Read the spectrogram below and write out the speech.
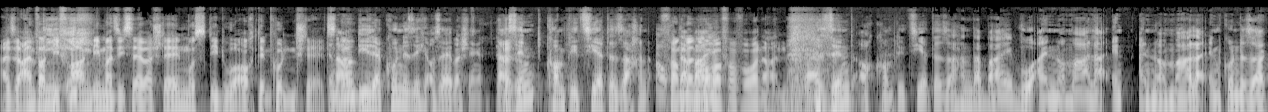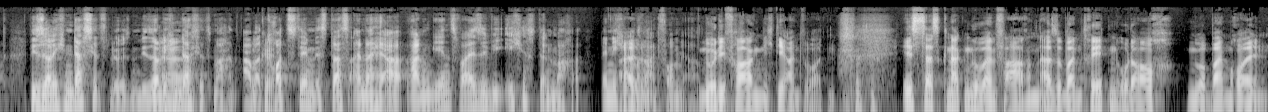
also einfach die, die Fragen, ich, die man sich selber stellen muss, die du auch dem Kunden stellst. Genau, ne? und die der Kunde sich auch selber stellt. Da also, sind komplizierte Sachen auch fangen dabei. Fangen wir nochmal von vorne an. Da sind auch komplizierte Sachen dabei, wo ein normaler, ein normaler Endkunde sagt, wie soll ich denn das jetzt lösen? Wie soll ich denn das jetzt machen? Aber okay. trotzdem ist das eine Herangehensweise, wie ich es denn mache, wenn ich also, vor mir habe. Nur die Fragen, nicht die Antworten. ist das Knacken nur beim Fahren, also beim Treten oder auch nur beim Rollen?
